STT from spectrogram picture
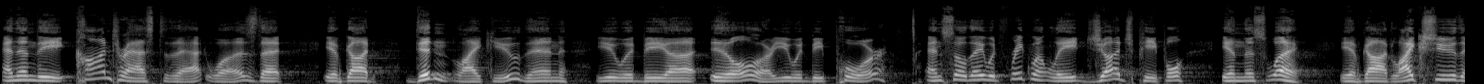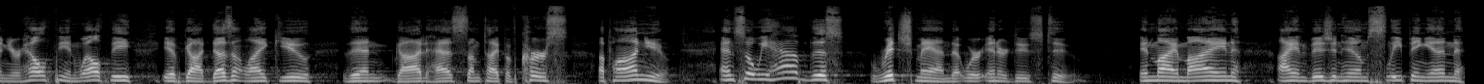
And then the contrast to that was that if God didn't like you, then you would be uh, ill or you would be poor. And so they would frequently judge people in this way. If God likes you, then you're healthy and wealthy. If God doesn't like you, then God has some type of curse upon you. And so we have this rich man that we're introduced to. In my mind, I envision him sleeping in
